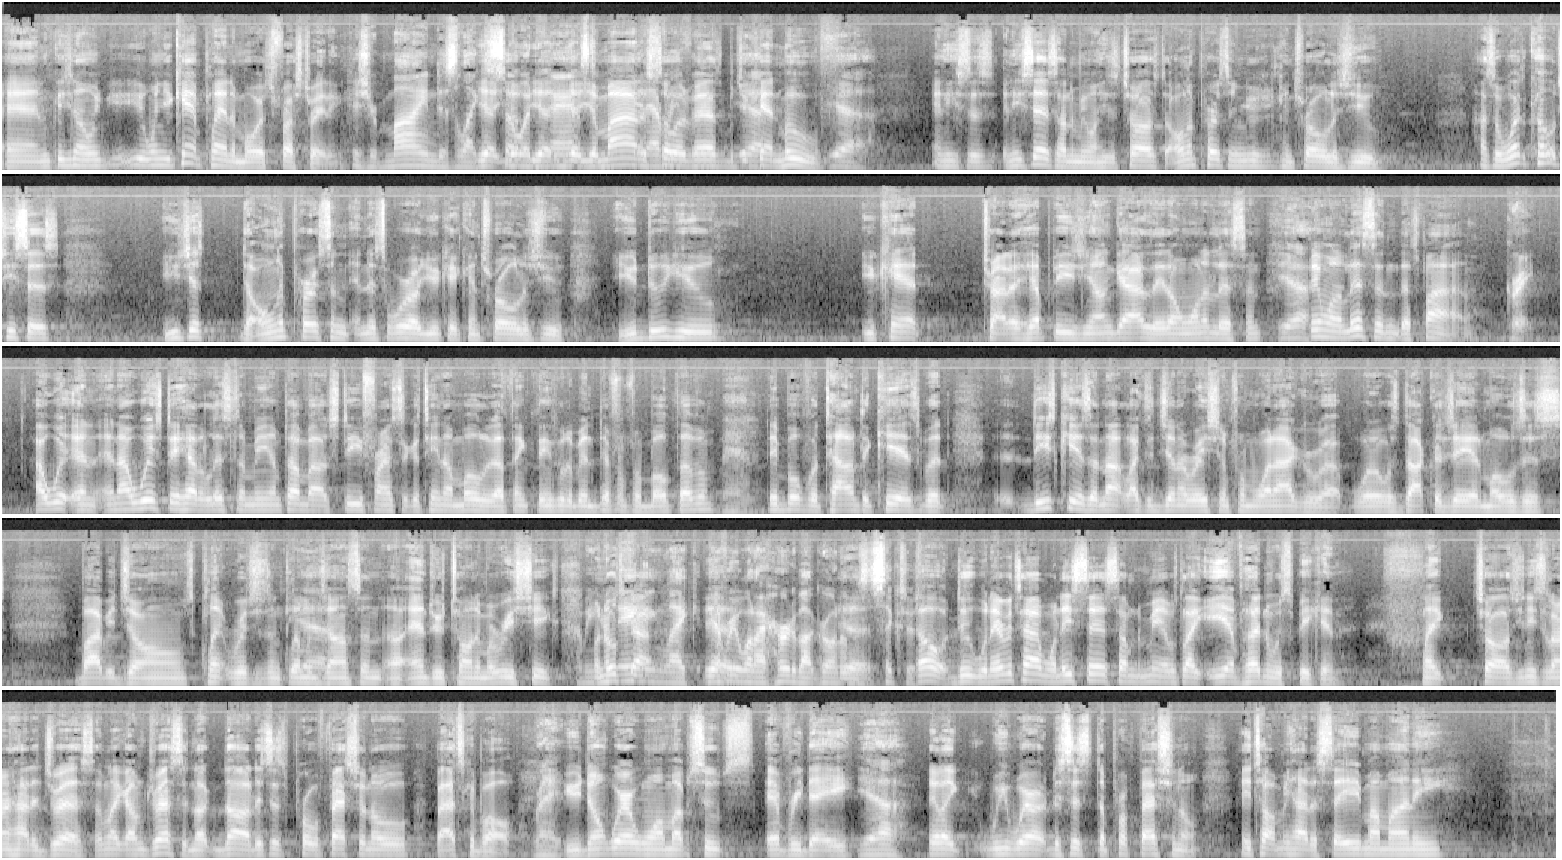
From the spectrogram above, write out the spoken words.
and because you know when you, when you can't play anymore, it's frustrating. because your mind is like Yeah, so yeah, yeah, your mind is so advanced, but you can't move. Yeah. And he says, and he says something to me when he says, Charles, the only person you can control is you. I said, what, coach? He says, you just, the only person in this world you can control is you. You do you. You can't try to help these young guys. They don't want to listen. Yeah. If they want to listen, that's fine. Great. I w- and, and I wish they had a listen to me. I'm talking about Steve Francis and Mollett. I think things would have been different for both of them. Man. They both were talented kids, but uh, these kids are not like the generation from when I grew up, where it was Dr. J. and Moses, Bobby Jones, Clint Richardson, Clemon Yeah. Johnson, uh, Andrew Toney, Maurice Cheeks. I mean, When you're those guys- like Yeah. everyone I heard about growing up Yeah. as a Sixers. Oh, dude, when every time when they said something to me, it was like E.F. Hutton was speaking. Like, Charles, you need to learn how to dress. I'm like, I'm dressing. Like, no, this is professional basketball. Right. You don't wear warm up suits every day. Yeah. They're like, we wear, this is the professional. They taught me how to save my money.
